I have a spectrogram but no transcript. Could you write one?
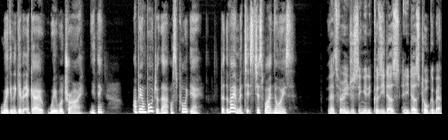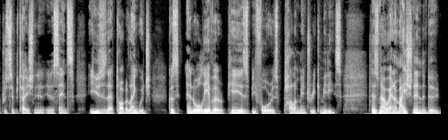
we're going to give it a go. We will try. You think, I'll be on board with that. I'll support you. But at the moment, it's just white noise. That's very interesting because he does, and he does talk about precipitation in, in a sense. He uses that type of language because, and all he ever appears before is parliamentary committees there's no animation in the dude.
